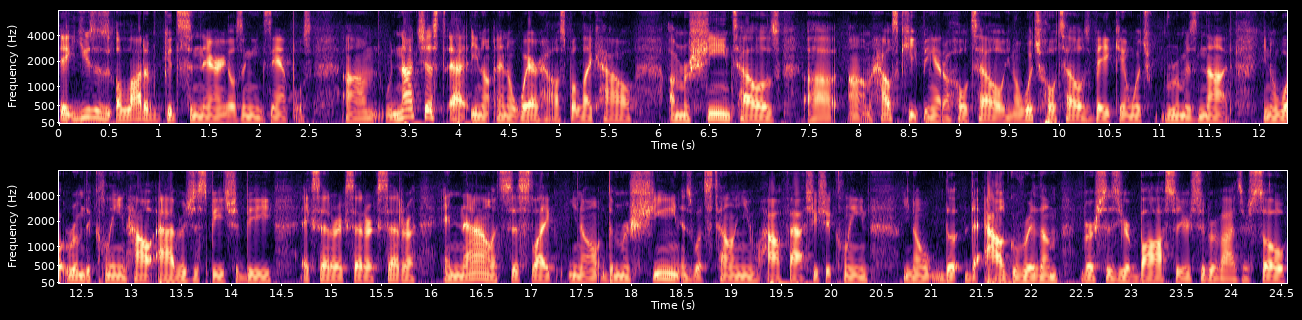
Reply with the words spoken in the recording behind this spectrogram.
it uses a lot of good scenarios and examples, um, not just at you know in a warehouse, but like how a machine tells uh, um, housekeeping at a hotel, you know which hotel is vacant, which room is not, you know what room to clean, how average the speed should be, et cetera, et cetera, et cetera. And now it's just like you know the machine is what's telling you how fast you should clean, you know the the algorithm versus your boss or your supervisor. So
